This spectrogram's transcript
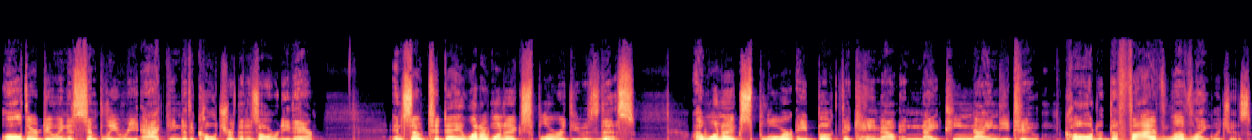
All they're doing is simply reacting to the culture that is already there. And so today, what I want to explore with you is this I want to explore a book that came out in 1992 called The Five Love Languages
